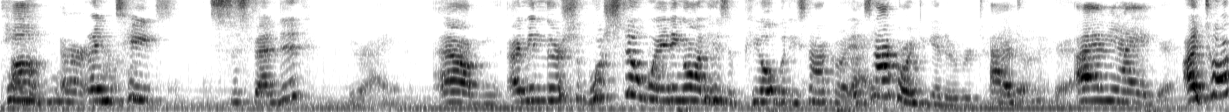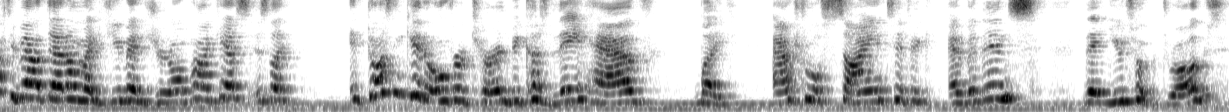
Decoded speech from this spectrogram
Tate um, or and Tate suspended. Right. Um, I mean, there's we're still waiting on his appeal, but he's not going. It's not going to get overturned. I don't agree. I mean, I agree. I talked about that on my GMed Journal podcast. It's like it doesn't get overturned because they have like actual scientific evidence that you took drugs.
